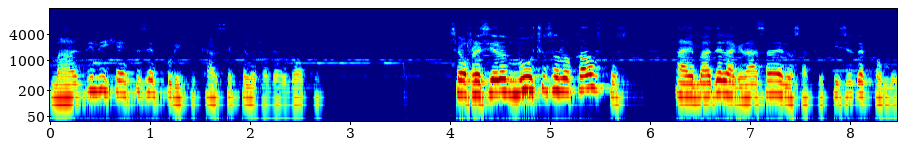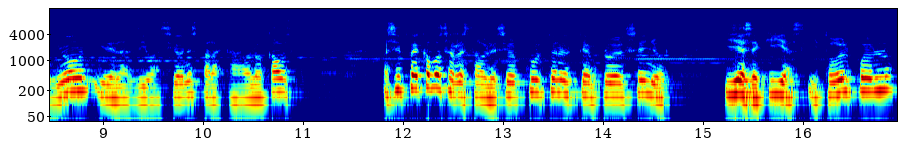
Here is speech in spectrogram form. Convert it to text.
más diligentes en purificarse que los sacerdotes. Se ofrecieron muchos holocaustos, además de la grasa de los sacrificios de comunión y de las libaciones para cada holocausto. Así fue como se restableció el culto en el templo del Señor, y Ezequías y todo el pueblo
